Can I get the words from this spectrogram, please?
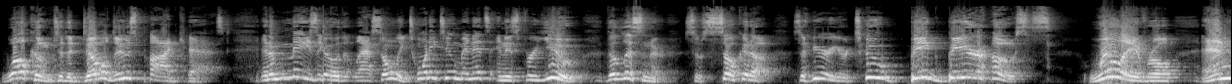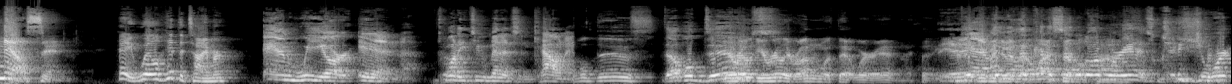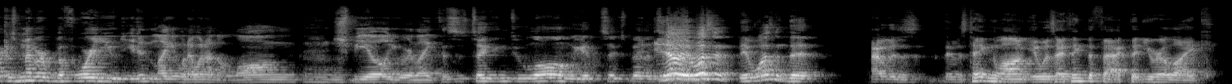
Welcome to the Double Deuce Podcast, an amazing show that lasts only 22 minutes and is for you, the listener. So soak it up. So here are your two big beer hosts, Will Averill and Nelson. Hey, Will, hit the timer. And we are in 22 minutes and counting. Double deuce. Double deuce. You're really, you're really running with that we're in, I think. Yeah, You've I, doing that I've the kind of settled on we're in. It's, it's short because remember before you you didn't like it when I went on the long Mm-hmm. spiel. You were like, "This is taking too long. We get six minutes." You know, it wasn't, it wasn't that I was, it was taking long. It was, I think, the fact that you were like,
